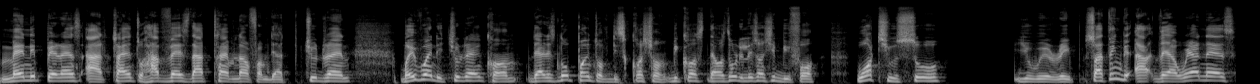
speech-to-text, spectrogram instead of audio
Many parents are trying to harvest that time now from their children. But even when the children come, there is no point of discussion because there was no relationship before. What you sow, you will reap. So I think the, uh, the awareness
